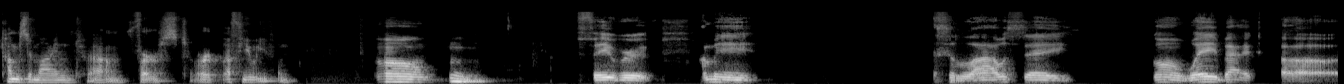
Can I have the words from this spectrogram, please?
comes to mind um, first, or a few even? Um, hmm. favorite. I mean, it's a lot. I would say going way back. Uh,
